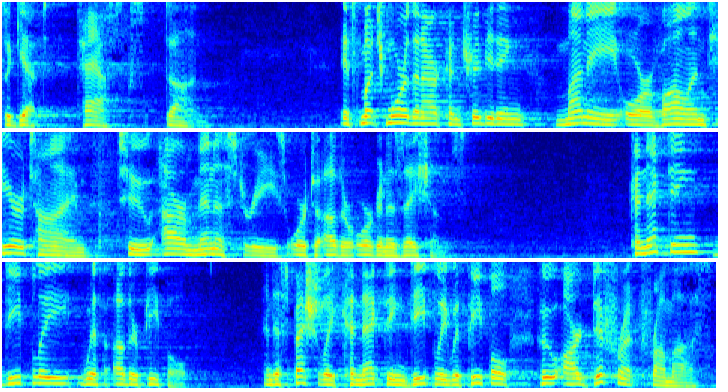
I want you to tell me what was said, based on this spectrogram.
to get tasks done. It's much more than our contributing money or volunteer time to our ministries or to other organizations. Connecting deeply with other people, and especially connecting deeply with people who are different from us,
